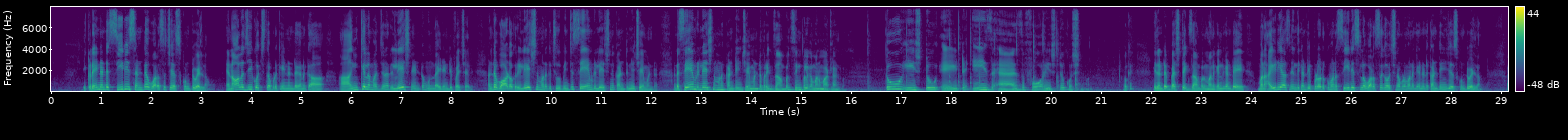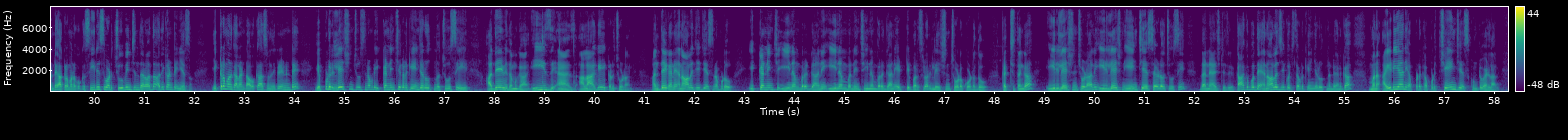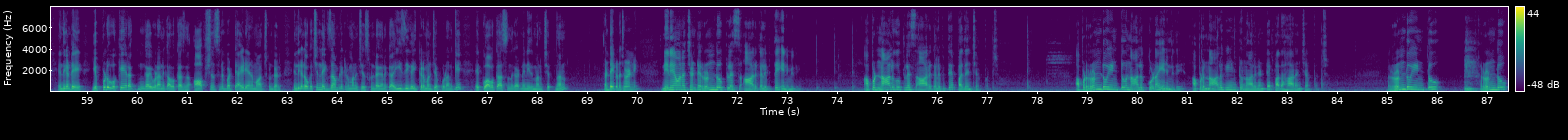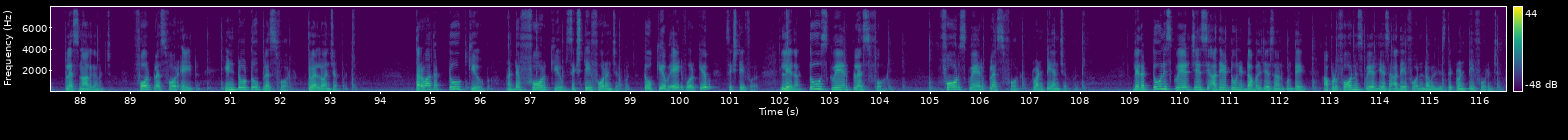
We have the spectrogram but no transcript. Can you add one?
ఇక్కడ ఏంటంటే సిరీస్ అంటే వరుస చేసుకుంటూ వెళ్ళాం. ఎనాలజీకి వచ్చేటప్పటికి ఏంటంటే కనుక ఆ అంకెల మధ్యన రిలేషన్ ఏంటో ముందు ఐడెంటిఫై చేయాలి. అంటే వాడు ఒక రిలేషన్ మనకు చూపించి సేమ్ రిలేషన్ కంటిన్యూ చేయమంటాడు. అంటే సేమ్ రిలేషన్ మనం కంటిన్యూ చేయమంటే ఫర్ ఎగ్జాంపుల్ సింపుల్గా మనం మాట్లాడుకో. Two is to eight is as four is to question mark okay ఇదంటే బెస్ట్ ఎగ్జాంపుల్ మనకి. ఎందుకంటే మన ఐడియాస్ని ఎందుకంటే ఇప్పటివరకు మన సిరీస్లో వరుసగా వచ్చినప్పుడు మనకి ఏంటంటే కంటిన్యూ చేసుకుంటూ వెళ్ళాం. అంటే అక్కడ మనకు ఒక సిరీస్ వాడు చూపించిన తర్వాత అది కంటిన్యూ చేస్తాం. ఇక్కడ మనకు అలాంటి అవకాశం ఉంది ఇక్కడ ఏంటంటే ఎప్పుడు రిలేషన్ చూసినప్పుడు ఇక్కడి నుంచి ఇక్కడికి ఏం జరుగుతుందో చూసి అదే విధముగా ఈజ్ యాజ్ అలాగే ఇక్కడ చూడాలి. అంతేగాని అనాలజీ చేసినప్పుడు ఇక్కడి నుంచి ఈ నెంబర్కి కానీ ఈ నెంబర్ నుంచి ఈ నెంబర్కి కానీ ఎట్టి పర్సులో రిలేషన్ చూడకూడదు. ఖచ్చితంగా ఈ రిలేషన్ చూడాలి ఈ రిలేషన్ ఏం చేశాడో చూసి దాన్ని యాజిటీజ్గా కాకపోతే ఎనాలజీకి వచ్చేటప్పటికి ఏం జరుగుతుందంటే కనుక మన ఐడియాని ఎప్పటికప్పుడు చేంజ్ చేసుకుంటూ వెళ్ళాలి. ఎందుకంటే ఎప్పుడు ఒకే రకంగా ఇవ్వడానికి అవకాశం ఆప్షన్స్ని బట్టి ఐడియాని మార్చుకుంటాను ఎందుకంటే ఒక చిన్న ఎగ్జాంపుల్ ఇక్కడ మనం చేసుకుంటే కనుక ఈజీగా ఇక్కడ మనం చెప్పుకోవడానికి ఎక్కువ అవకాశం ఉంది కాబట్టి నేను ఇది మనకు చెప్తున్నాను. అంటే ఇక్కడ చూడండి. నేనేమనొచ్చు అంటే రెండు ప్లస్ ఆరు కలిపితే ఎనిమిది. అప్పుడు నాలుగు ప్లస్ ఆరు కలిపితే పది అని చెప్పచ్చు. అప్పుడు రెండు ఇంటూ నాలుగు కూడా ఎనిమిది. అప్పుడు నాలుగు ఇంటూ నాలుగు అంటే పదహారు అని చెప్పచ్చు. రెండు ఇంటూ రెండు ప్లస్ నాలుగు అనొచ్చు. Four plus four eight into two plus four twelve అని చెప్పచ్చు. తర్వాత టూ క్యూబ్ అంటే ఫోర్ క్యూబ్ సిక్స్టీ ఫోర్ అని చెప్పచ్చు. Two cube eight four cube sixty four లేదా two square plus four four square plus four twenty అని చెప్పచ్చు. లేదా టూని స్క్వేర్ చేసి అదే టూని డబుల్ చేసా అనుకుంటే అప్పుడు ఫోర్ని స్క్వేర్ చేసి అదే ఫోర్ని డబుల్ చేస్తే ట్వంటీ ఫోర్ అని చెప్పచ్చు.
